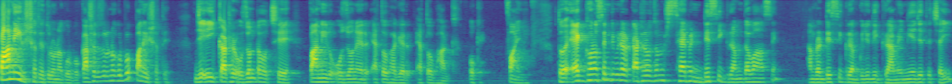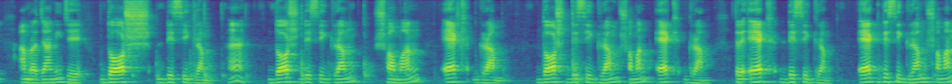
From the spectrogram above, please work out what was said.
পানির সাথে তুলনা করব। কার সাথে তুলনা করব? পানির সাথে। যে এই কাঠের ওজনটা হচ্ছে পানির ওজনের এত ভাগের এত ভাগ। ওকে ফাইন তো এক ঘন সেন্টিমিটার কাঠের ওজন সেভেন ডেসিগ্রাম দেওয়া আছে। আমরা ডেসিগ্রামকে যদি গ্রামে নিয়ে যেতে চাই, আমরা জানি যে দশ ডেসিগ্রাম হ্যাঁ? দশ ডেসিগ্রাম সমান এক গ্রাম। দশ ডেসিগ্রাম সমান এক গ্রাম। তাহলে এক ডেসিগ্রাম। এক ডেসিগ্রাম সমান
